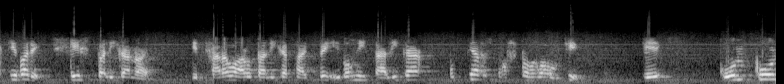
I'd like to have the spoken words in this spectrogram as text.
একেবারে শেষ তালিকা নয়। এছাড়াও আরও তালিকা থাকবে এবং এই তালিকার মধ্যে আরও স্পষ্ট হওয়া উচিত যে কোন কোন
